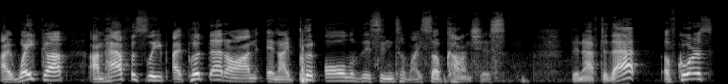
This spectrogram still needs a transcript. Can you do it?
I wake up, I'm half asleep, I put that on, and I put all of this into my subconscious. Then after that, of course,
